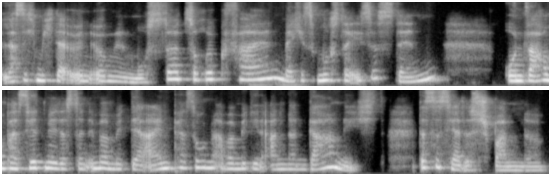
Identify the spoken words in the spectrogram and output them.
Lasse ich mich da in irgendein Muster zurückfallen? Welches Muster ist es denn? Und warum passiert mir das dann immer mit der einen Person, aber mit den anderen gar nicht? Das ist ja das Spannende.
